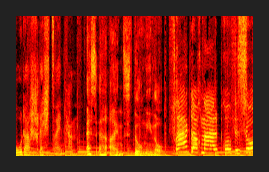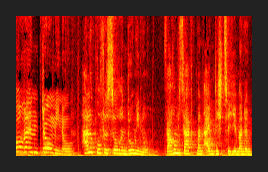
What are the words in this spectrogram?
oder schlecht sein kann. SR1 Domino. Frag doch mal Professorin Domino. Hallo Professorin Domino. Warum sagt man eigentlich zu jemandem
